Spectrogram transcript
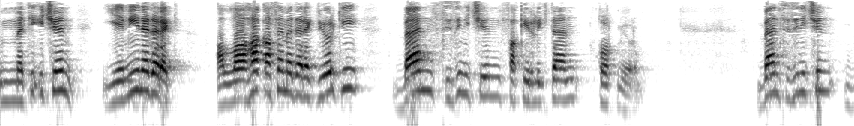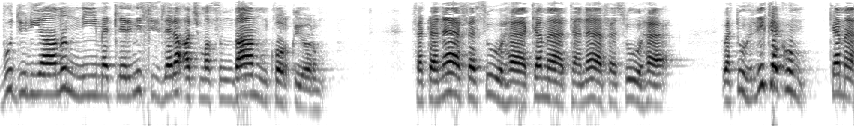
ümmeti için yemin ederek, Allah'a kasem ederek diyor ki, ben sizin için fakirlikten korkmuyorum. Ben sizin için bu dünyanın nimetlerini sizlere açmasından korkuyorum. فَتَنَافَسُوهَا كَمَا تَنَافَسُوهَا وَتُهْلِكَكُمْ كَمَا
